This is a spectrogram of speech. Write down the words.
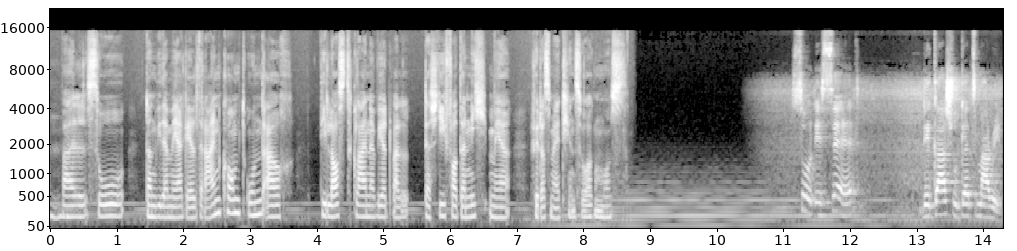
mhm. weil so dann wieder mehr Geld reinkommt und auch die Last kleiner wird, weil der Stiefvater nicht mehr für das Mädchen sorgen muss. So they said the girl should get married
